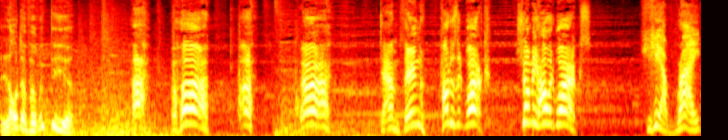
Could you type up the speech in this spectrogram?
Lauter Verrückte hier. Ah! Aha! Ah! Ah! Damn thing! How does it work? Show me how it works! Yeah, right.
